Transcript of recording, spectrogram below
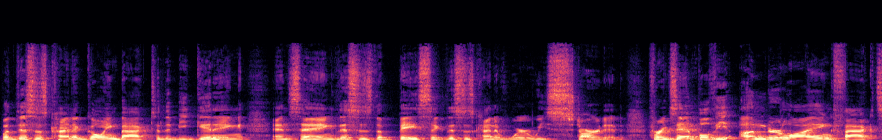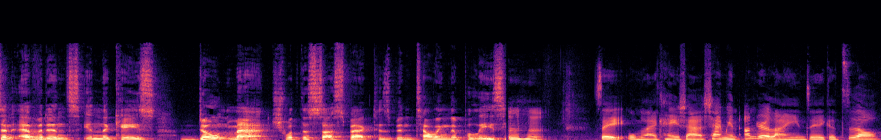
but this is kind of going back to the beginning and saying this is the basic, this is kind of where we started. For example, the underlying facts and evidence in the case don't match what the suspect has been telling the police. 所以我们来看一下下面 underline 这个字哦。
